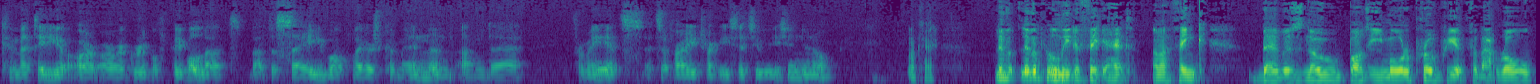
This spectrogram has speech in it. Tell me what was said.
committee or, or a group of people that, that decide what players come in. And, and uh, for me, it's it's a very tricky situation, you know. Okay. Liverpool need a figurehead, and I think there was nobody more appropriate for that role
